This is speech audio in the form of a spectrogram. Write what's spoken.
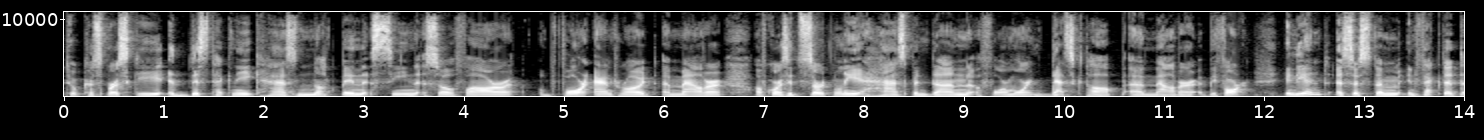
to Kaspersky, this technique has not been seen so far for Android malware. Of course, it certainly has been done for more desktop uh, malware before. In the end, a system infected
